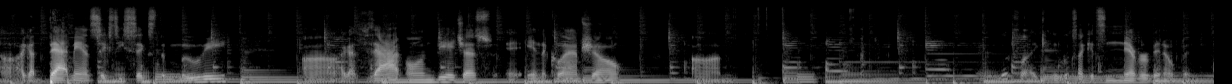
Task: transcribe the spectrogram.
Uh, I got Batman 66, the movie. Uh, I got that on VHS in the clamshell. Um, it looks like it looks like it's never been opened.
